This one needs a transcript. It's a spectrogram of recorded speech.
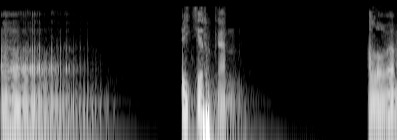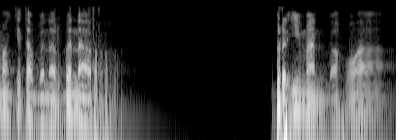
uh, pikirkan. Kalau memang kita benar-benar beriman bahwa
